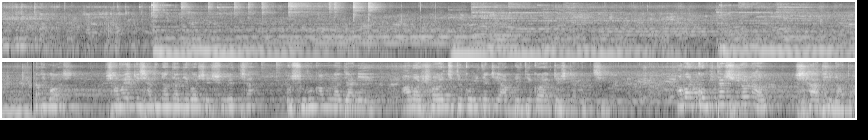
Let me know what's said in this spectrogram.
মত্ত দিবস, সবাইকে স্বাধীনতা দিবসের শুভেচ্ছা ও শুভকামনা জানিয়ে আমার স্বরচিত কবিতাটি আবৃত্তি করার চেষ্টা করছি। আমার কবিতার শিরোনাম স্বাধীনতা।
